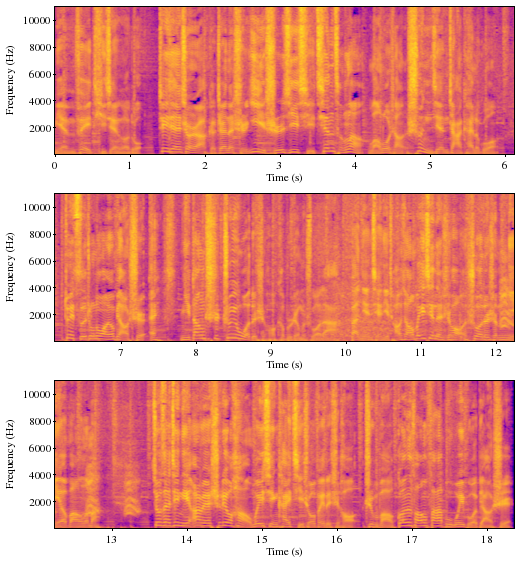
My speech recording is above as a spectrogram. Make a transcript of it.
免费提现额度。这件事儿啊，可真的是一石激起千层浪，网络上瞬间炸开了锅。对此，众多网友表示：“哎，你当时追我的时候可不是这么说的啊！半年前你嘲笑微信的时候说的什么你也忘了吗？”就在今年二月十六号，微信开启收费的时候，支付宝官方发布微博表示，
